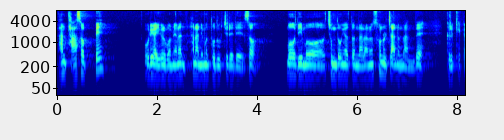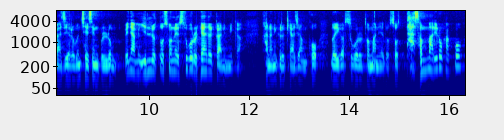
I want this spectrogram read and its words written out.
한 다섯 배 우리가 이걸 보면은 하나님은 도둑질에 대해서 뭐 어디 뭐 중동의 어떤 나라는 손을 자른다는데 그렇게까지 여러분 재생불능 왜냐하면 인류 또 손에 수고를 해야 될 거 아닙니까? 하나님 그렇게 하지 않고 너희가 수고를 더 많이 해도 소 다섯 마리로 갖고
